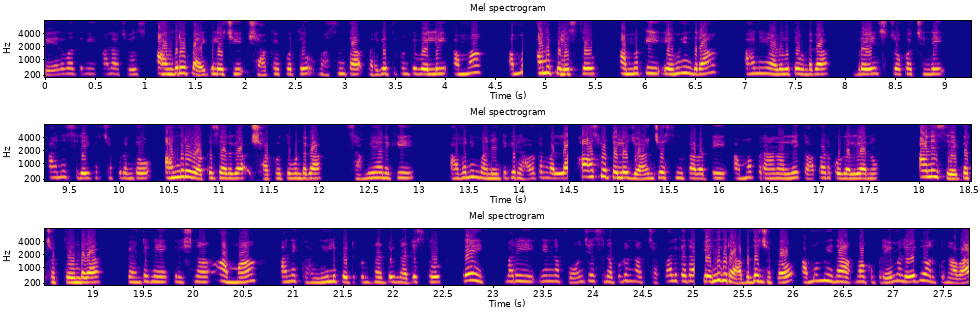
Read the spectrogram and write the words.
వేదవతిని అలా చూసి అందరూ పైకి లేచి షాక్ అయిపోతూ వసంత పరిగెత్తుకుంటూ వెళ్ళి అమ్మ అమ్మ అని పిలుస్తూ అమ్మకి ఏమైందిరా? అని అడుగుతూ ఉండగా బ్రెయిన్ స్ట్రోక్ వచ్చింది అని శ్రీకర్ చెప్పడంతో అందరూ ఒక్కసారిగా షాక్ అవుతూ ఉండగా సమయానికి అవని మన ఇంటికి రావటం వల్ల హాస్పిటల్లో జాయిన్ చేస్తుంది కాబట్టి అమ్మ ప్రాణాల్ని కాపాడుకోగలిగాను అని శ్రీకర్ చెప్తూ ఉండగా వెంటనే కృష్ణ అమ్మ అని కన్నీళ్ళు పెట్టుకుంటున్నట్టు నటిస్తూ రే మరి నిన్న ఫోన్ చేసినప్పుడు నాకు చెప్పాలి కదా. ఎందుకు రాబద్దని చెప్పావు? అమ్మ మీద మాకు ప్రేమ లేదు అనుకున్నావా?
